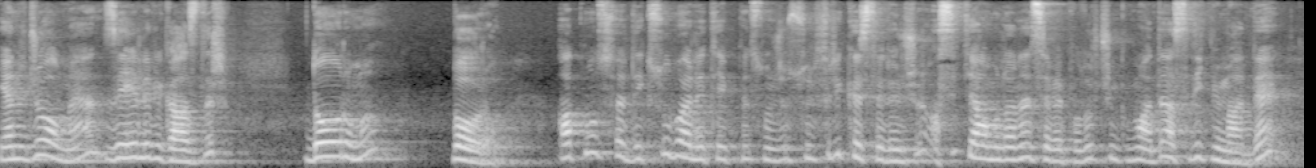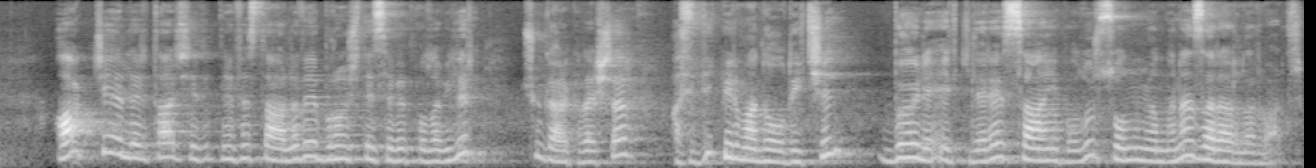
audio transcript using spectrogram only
yanıcı olmayan zehirli bir gazdır. Doğru mu? Doğru. Atmosferdeki su buharıyla tepkime sonucu sülfürik asite dönüşür. Asit yağmurlarına sebep olur. Çünkü bu madde asidik bir madde. Akciğerleri tahriş edip nefes darlığı ve bronşite sebep olabilir. Çünkü arkadaşlar asidik bir madde olduğu için böyle etkilere sahip olur. Solunum yollarına zararları vardır.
